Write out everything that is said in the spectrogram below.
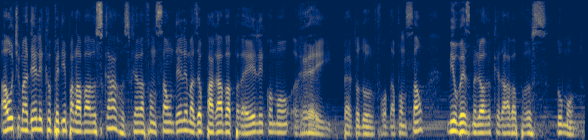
A última dele que eu pedi para lavar os carros, que era a função dele, mas eu pagava para ele como rei, perto do, da função, mil vezes melhor do que dava para os do mundo.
